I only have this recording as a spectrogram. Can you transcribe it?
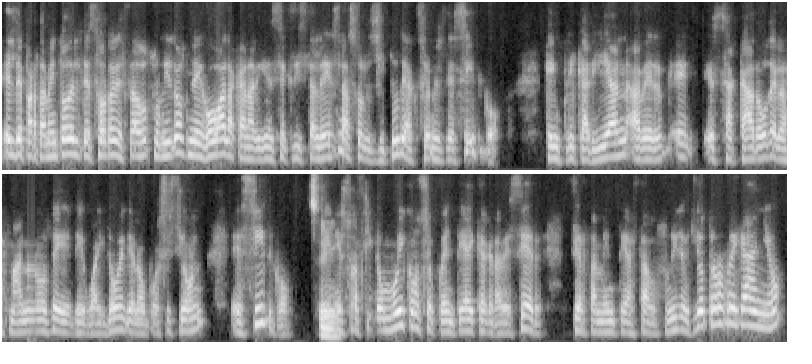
El Departamento del Tesoro de Estados Unidos negó a la canadiense Crystal la solicitud de acciones de Citgo, que implicarían haber sacado de las manos de, Guaidó y de la oposición eh, Citgo. Eso ha sido muy consecuente, hay que agradecer ciertamente a Estados Unidos. Y otro regaño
